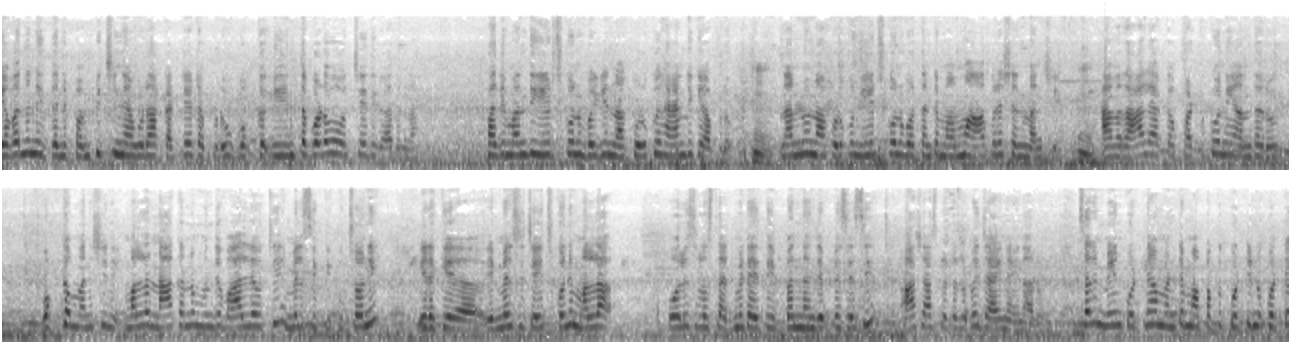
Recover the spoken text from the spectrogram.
ఎవరినైనా ఇద్దరిని పంపించినా కూడా కట్టేటప్పుడు ఒక్క ఇంత గొడవ వచ్చేది కాదన్నా. పది మంది ఈడ్చుకొని పోయి నా కొడుకు హ్యాండిక్యాప్డ్. నన్ను నా కొడుకుని ఈడ్చుకొని కొడుతుంటే మా అమ్మ ఆపరేషన్ మనిషి. ఆమె రాలేక పట్టుకొని అందరూ ఒక్క మనిషిని మళ్ళీ నాకన్నా ముందే వాళ్ళే వచ్చి ఎమ్మెల్సీకి కూర్చొని ఈడకి ఎమ్మెల్సీ చేయించుకొని మళ్ళా పోలీసులు వస్తే అడ్మిట్ అయితే ఇబ్బంది అని చెప్పేసి ఆశ హాస్పిటల్లో పోయి జాయిన్ అయినారు. సరే మేము కొట్టినామంటే మా పక్క కొట్టిన కొట్టే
